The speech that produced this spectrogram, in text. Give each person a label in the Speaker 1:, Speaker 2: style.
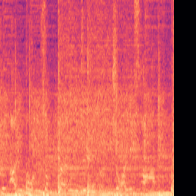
Speaker 1: and bones are bending, joints are.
